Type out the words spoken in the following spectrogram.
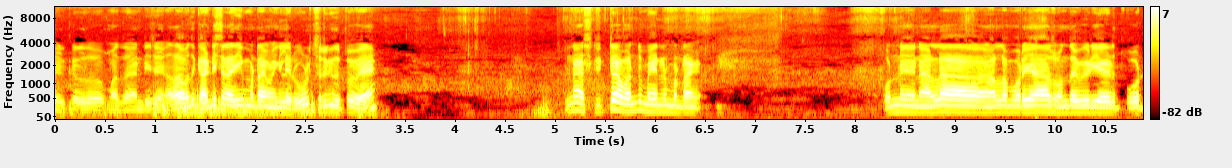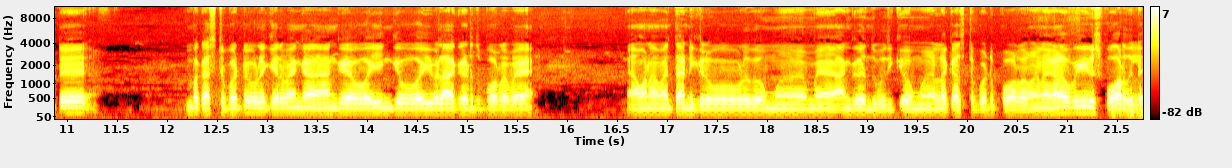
இருக்கிறதோ மற்ற கண்டிஷன் அதாவது வந்து கண்டிஷன் அதிகம் பண்ணுறாங்க வைங்களேன் ரூல்ஸ் இருக்குது இப்போவே. இன்னும் ஸ்ட்ரிக்டாக வந்து மெயின்டைன் பண்ணுறாங்க ஒன்று நல்லா நல்ல முறையாக சொந்த வீடியோ எடுத்து போட்டு ரொம்ப கஷ்டப்பட்டு உழைக்கிறவன் இங்கே அங்கே போய் இங்கே போய் விழாக்கு எடுத்து போடுறவன் அவன் அவன் தண்ணிக்குள்ள ஒழுகவும் அங்கே இருந்து குதிக்கவும் எல்லாம் கஷ்டப்பட்டு போடுறவன். அதனால் வியூஸ் போகிறதில்ல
